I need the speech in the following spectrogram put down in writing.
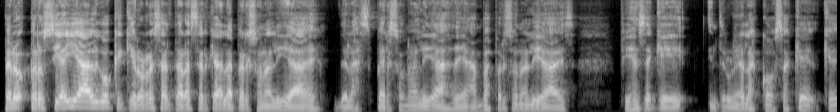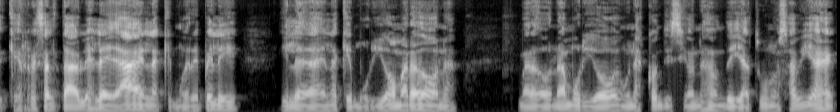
pero, pero sí hay algo que quiero resaltar acerca de las personalidades, de las personalidades de ambas personalidades. Fíjense que entre una de las cosas que, que, es resaltable es la edad en la que muere Pelé y la edad en la que murió Maradona. Maradona murió en unas condiciones donde ya tú no sabías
